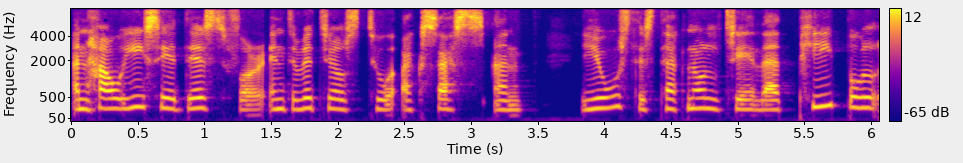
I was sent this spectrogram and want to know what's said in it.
and how easy it is for individuals to access and use this technology, that people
